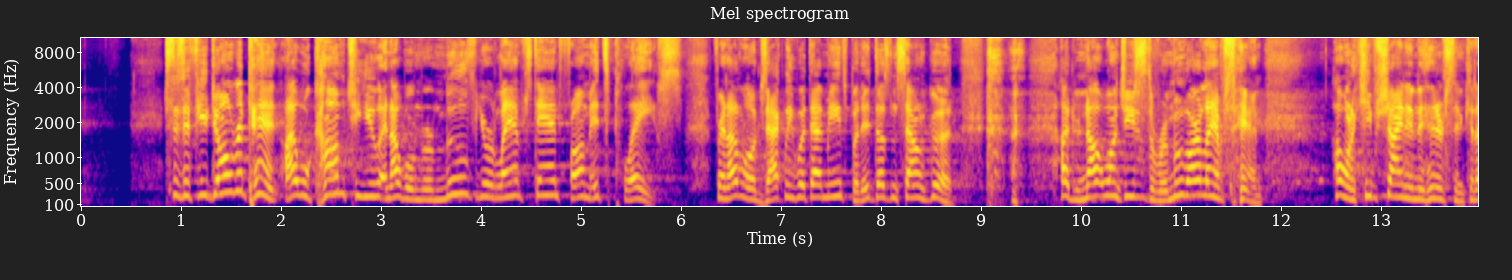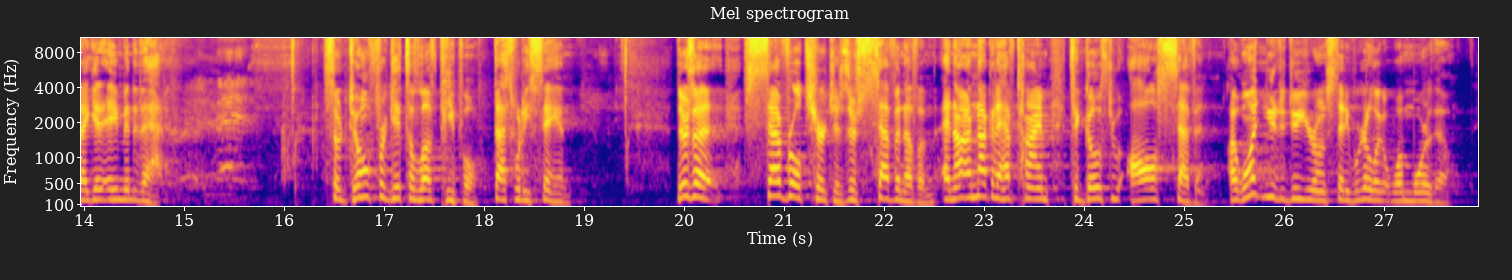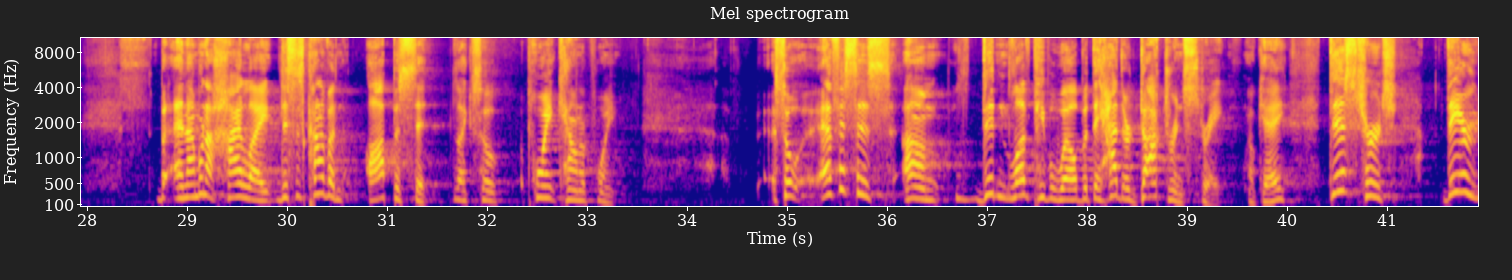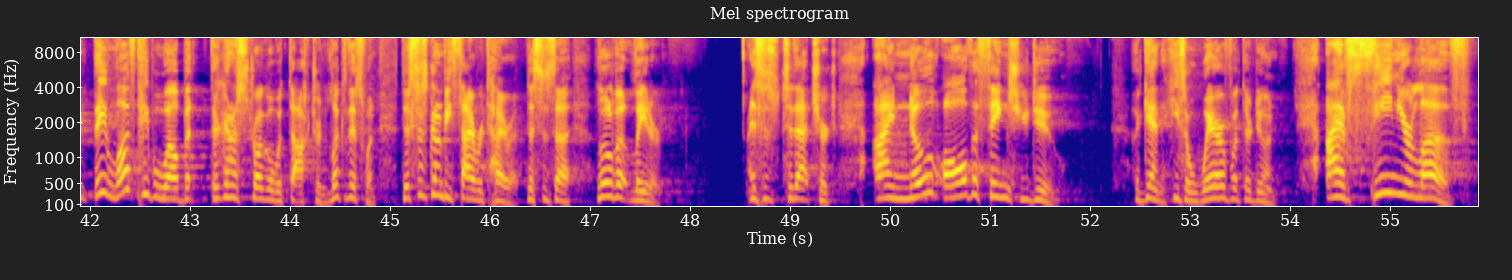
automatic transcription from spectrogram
Says, If you don't repent, I will come to you and I will remove your lampstand from its place. Friend, I don't know exactly what that means, but it doesn't sound good. I do not want Jesus to remove our lampstand. I want to keep shining in Henderson. Can I get amen to that? So don't forget to love people. That's what he's saying. There's a several churches, there's seven of them, and I'm not going to have time to go through all seven. I want you to do your own study. We're going to look at one more though. But and I'm going to highlight this is kind of an opposite, like so point counterpoint. So Ephesus um, didn't love people well, but they had their doctrine straight. Okay, this church they, are, they love people well, but they're going to struggle with doctrine. Look at this one. This is going to be Thyatira. This is a little bit later. This is to that church. I know all the things you do. Again, he's aware of what they're doing. I have seen your love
